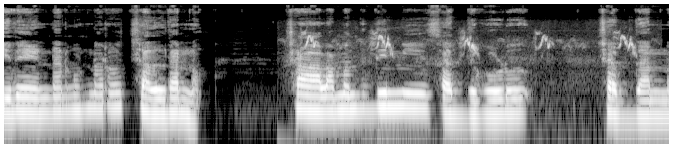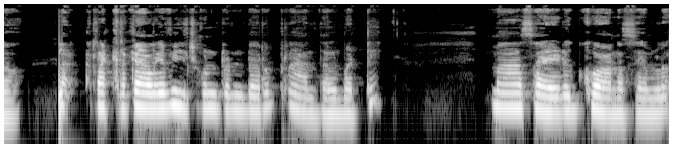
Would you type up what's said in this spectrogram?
ఇది ఏంటనుకుంటున్నారు చల్లదన్నం చాలామంది దీన్ని సర్దిగూడు చెద్దన్నం రకరకాలుగా పిలుచుకుంటుంటారు ప్రాంతాలు బట్టి. మా సైడ్ కోనసీమలో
